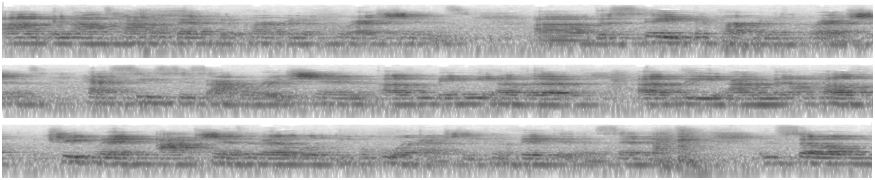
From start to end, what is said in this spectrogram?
Um, and on top of that, the Department of Corrections, uh, the State Department of Corrections has ceased its operation of many of the of the um, mental health treatment options available to people who are actually convicted and sentenced. And so,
